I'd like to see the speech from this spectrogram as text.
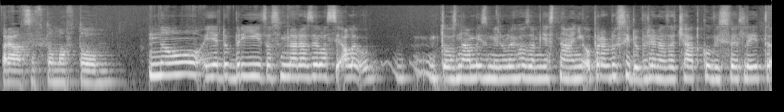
práci v tom a v tom. No, je dobrý, to jsem narazila si, ale to znám i z minulého zaměstnání, opravdu si dobře na začátku vysvětlit, eh,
